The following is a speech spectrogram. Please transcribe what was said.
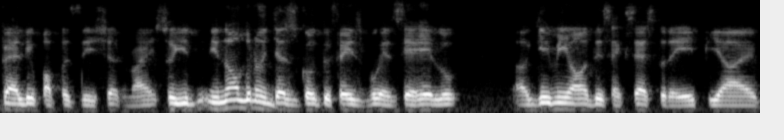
value proposition right so you, you're not going to just go to facebook and say hey look uh, give me all this access to the api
